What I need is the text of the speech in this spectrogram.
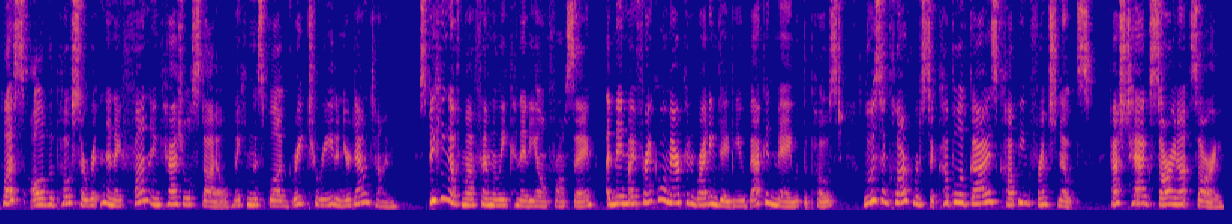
Plus, all of the posts are written in a fun and casual style, making this blog great to read in your downtime. Speaking of Ma Famille Canadienne Français, I made my Franco American writing debut back in May with the post Lewis and Clark were just a couple of guys copying French notes. Hashtag sorry not sorry.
